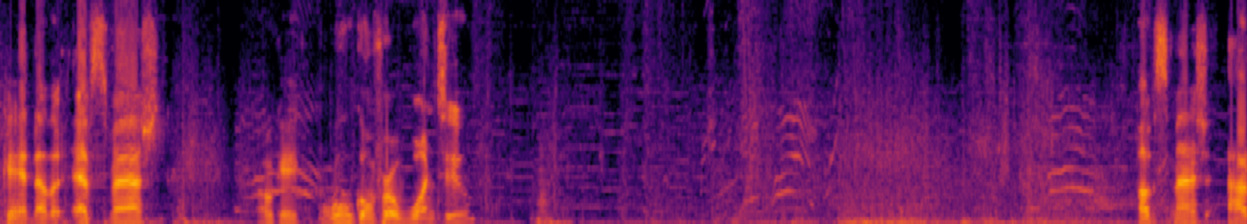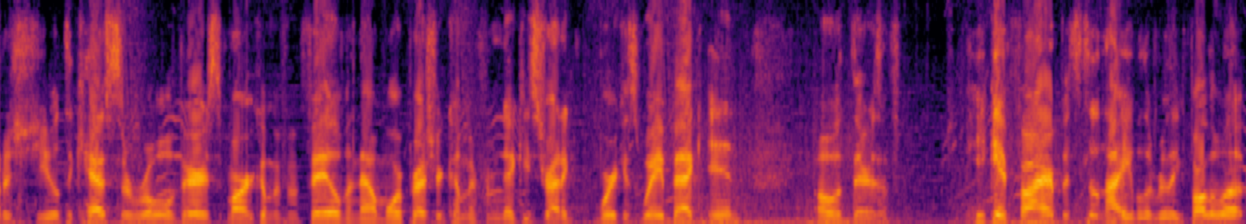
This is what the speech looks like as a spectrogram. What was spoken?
Okay, another F smash. Okay, ooh, going for a one-two. Up smash out of shield to catch the roll. Very smart coming from Fail, but now more pressure coming from Nikk. He's trying to work his way back in. Oh, there's a PK fire, but still not able to really follow up.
